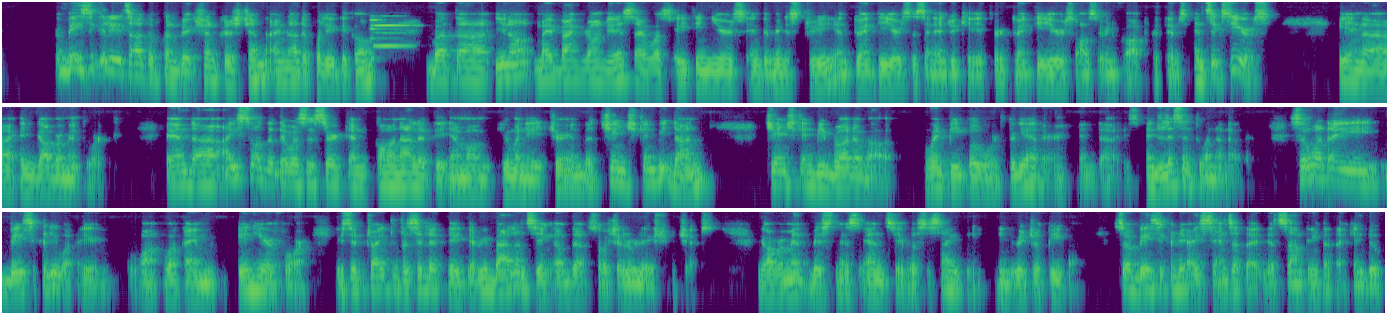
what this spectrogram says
basically, it's out of conviction, Christian. I'm not a political. But, uh, you know, my background is I was 18 years in the ministry and 20 years as an educator, 20 years also in cooperatives, and six years in, uh, in government work. And uh, I saw that there was a certain commonality among human nature and that change can be done, change can be brought about when people work together and, uh, and listen to one another. So what I basically what I want, what I'm in here for is to try to facilitate the rebalancing of the social relationships, government, business, and civil society, individual people. So basically, I sense that that's something that I can do.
